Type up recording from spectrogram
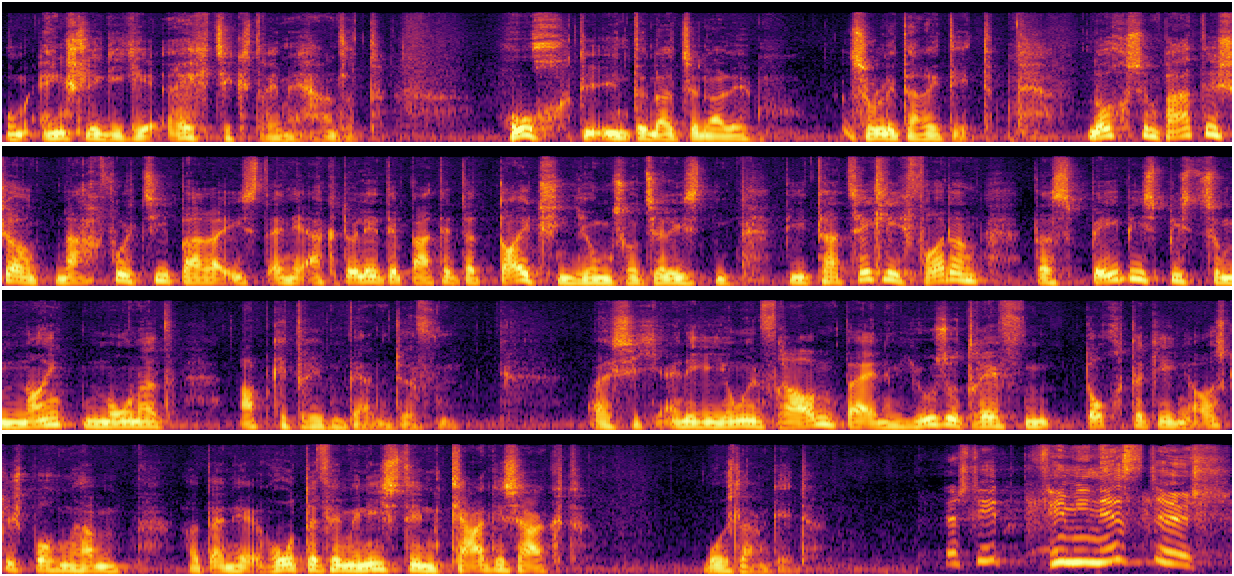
um einschlägige Rechtsextreme handelt. Hoch die internationale Solidarität. Noch sympathischer und nachvollziehbarer ist eine aktuelle Debatte der deutschen Jungsozialisten, die tatsächlich fordern, dass Babys bis zum neunten Monat abgetrieben werden dürfen. Als sich einige junge Frauen bei einem Juso-Treffen doch dagegen ausgesprochen haben, hat eine rote Feministin klar gesagt, wo es lang geht. Da steht feministisch.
